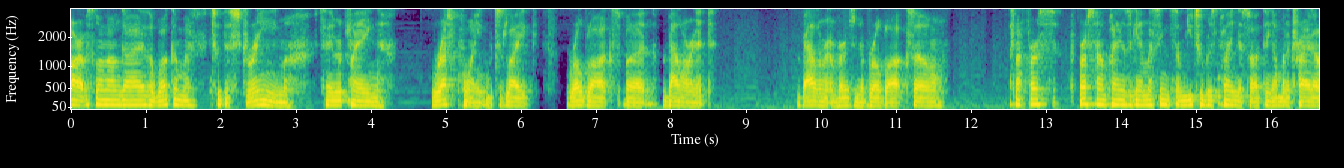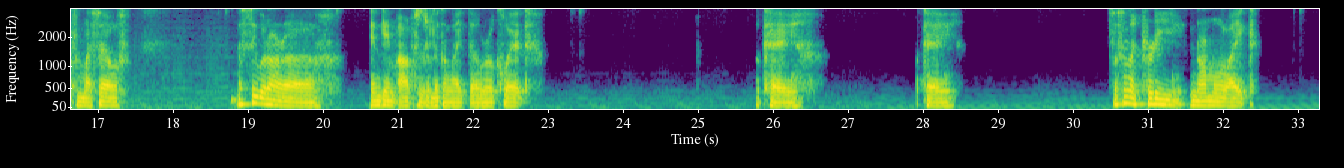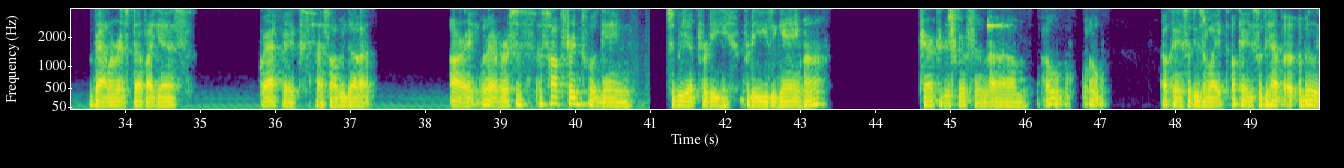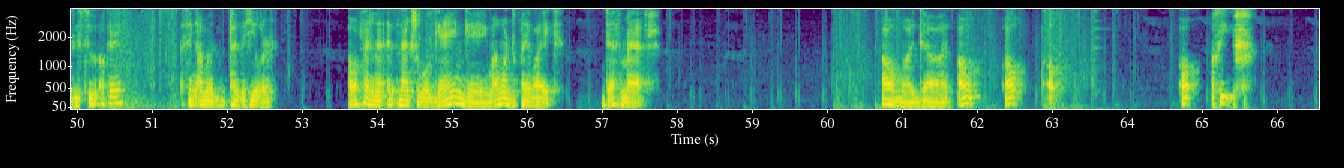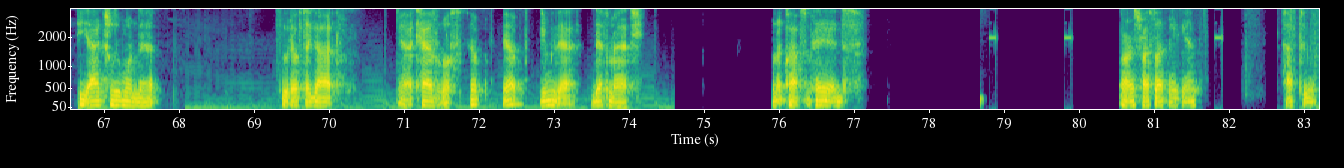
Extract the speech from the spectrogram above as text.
Alright, what's going on guys? Welcome to the stream. Today we're playing Rush Point, which is like Roblox but Valorant. Valorant version of Roblox. So it's my first first time playing this game. I've seen some YouTubers playing it, so I think I'm gonna try it out for myself. Let's see what our uh, in-game options are looking like though, real quick. Okay. Okay. So it seems like pretty normal, like Valorant stuff, I guess. Graphics, that's all we got. All right, whatever. Let's just let's hop straight into a game. Should be a pretty pretty easy game, huh? Character description. Um. Oh. Whoa. Okay, so these are like okay. So they have uh, abilities too. Okay. I think I'm gonna play the healer. Oh, I'm playing an, an actual game. Game. I wanted to play like deathmatch. Oh my god. Oh, oh, oh. Oh, he he actually won that. Let's see what else they got. Yeah, casuals. Yep, yep. Give me that. Death match. I'm gonna clap some heads. Alright, let's try sniping again. Have to.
